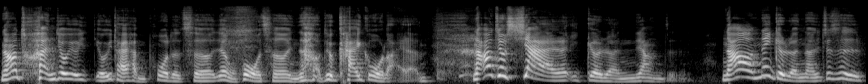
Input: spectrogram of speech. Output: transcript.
然后突然就有有一台很破的车，那种货车，你知道就开过来了，然后就下来了一个人这样子，然后那个人呢就是。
